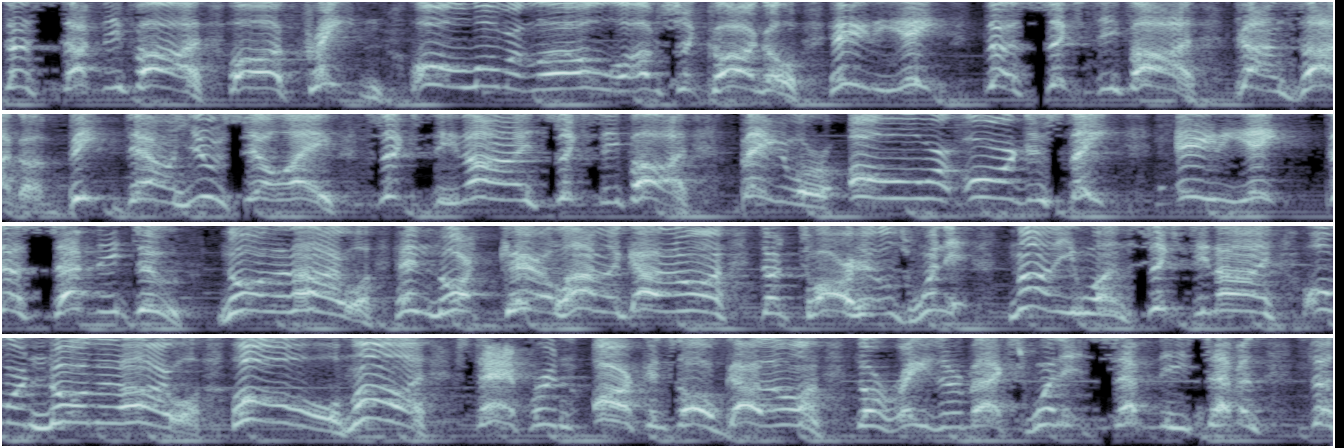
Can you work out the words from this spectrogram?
to 75. Oh, Creighton all over the whole of Chicago 88 to 65. Gonzaga beat down UCLA 69 65. Baylor all over Oregon State 88 to 72. Northern Iowa and North Carolina got it on. The Tar Heels win it 91 69 over Northern Iowa. Oh my! Stanford and Arkansas got it on. The Razorbacks win it 77 to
